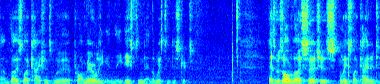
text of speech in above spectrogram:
Um, those locations were primarily in the eastern and the western districts. As a result of those searches, police located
